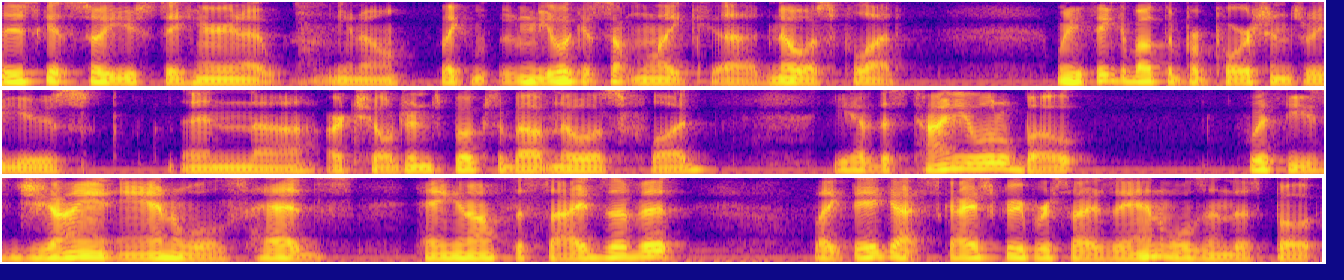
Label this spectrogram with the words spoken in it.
they just get so used to hearing it, you know, like when you look at something like uh, Noah's flood. When you think about the proportions we use in uh, our children's books about Noah's flood, you have this tiny little boat with these giant animals' heads hanging off the sides of it. Like they got skyscraper sized animals in this boat.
